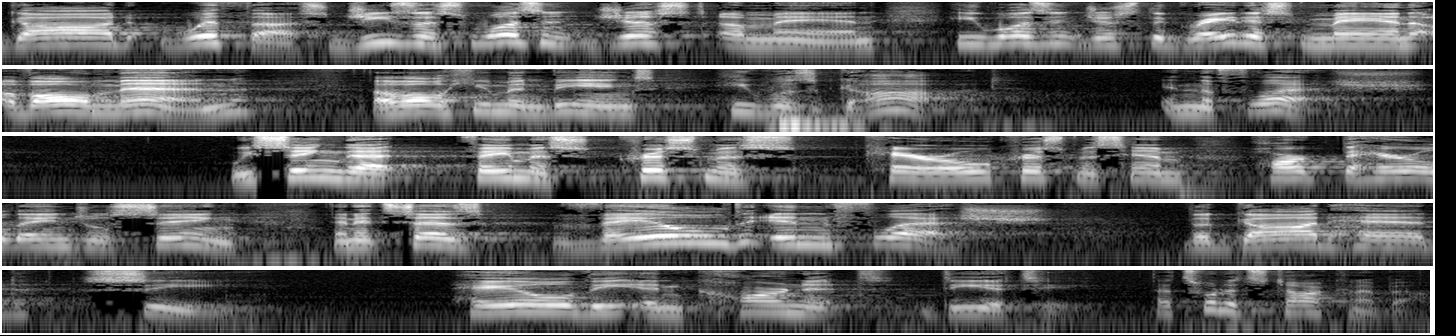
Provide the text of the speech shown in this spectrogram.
God with us. Jesus wasn't just a man, he wasn't just the greatest man of all men, of all human beings, he was God in the flesh. We sing that famous Christmas carol, Christmas hymn, Hark the Herald Angels Sing, and it says, Veiled in flesh, the Godhead see. Hail the incarnate deity. That's what it's talking about.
